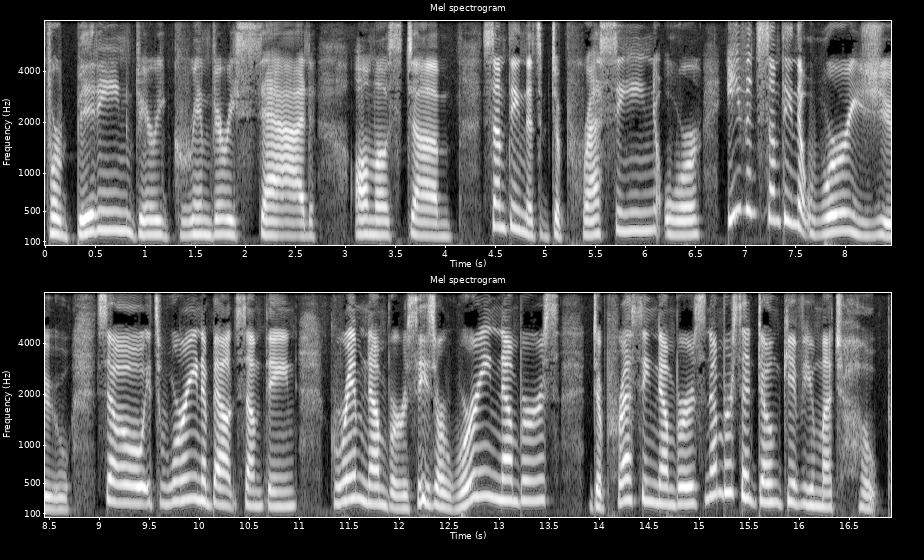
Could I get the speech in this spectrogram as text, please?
forbidding, very grim, very sad, almost um, something that's depressing or even something that worries you. So it's worrying about something. Grim numbers, these are worrying numbers, depressing numbers, numbers that don't give you much hope.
